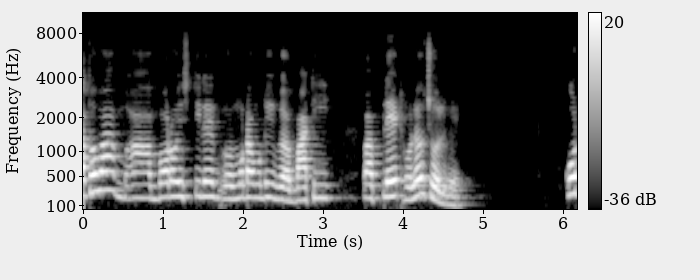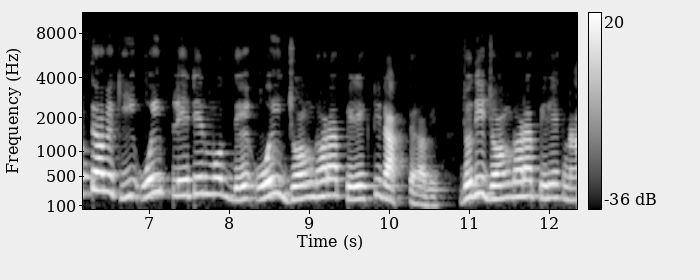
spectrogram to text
অথবা বড় স্টিলের মোটামুটি বাটি বা প্লেট হলেও চলবে। করতে হবে কি, ওই প্লেটের মধ্যে ওই জং ধরা পেরেকটি রাখতে হবে। যদি জং ধরা পেরেক না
